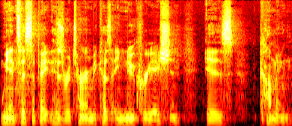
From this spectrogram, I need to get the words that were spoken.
We anticipate his return because a new creation is coming.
